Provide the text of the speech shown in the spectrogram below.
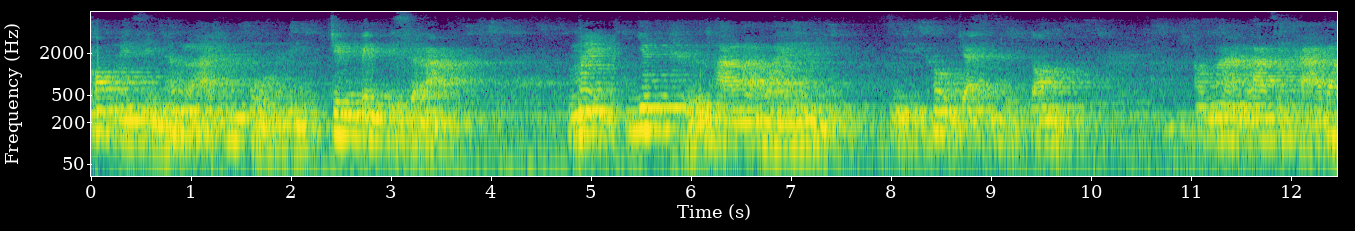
คล้องในสิ่งทั้งหลายทั้งปวงนี้ จึงเป็นอิสระ ไม่ยึดถือภาระไว้นี่เข้าใจถูกต้อง เอามาลาสิกขาซะ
